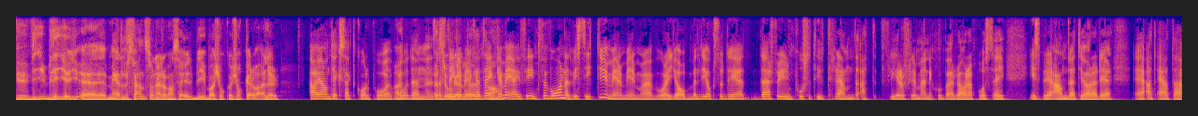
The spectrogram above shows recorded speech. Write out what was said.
Men vi, blir ju eh, medelsvensson eller vad man säger, blir ju bara tjockare och tjockare va, eller? Ja, jag har inte exakt koll på, på Ja, den jag statistiken, men jag kan tänka Ja. mig, jag är inte förvånad. Vi sitter ju mer och mer i våra- våra jobb, men det är också det, därför är det en positiv trend att fler och fler människor börjar röra på sig, inspirera andra att göra det, eh, att äta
